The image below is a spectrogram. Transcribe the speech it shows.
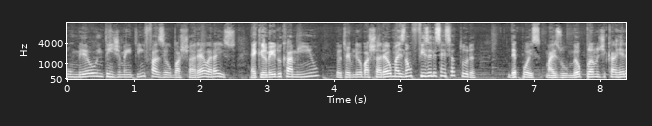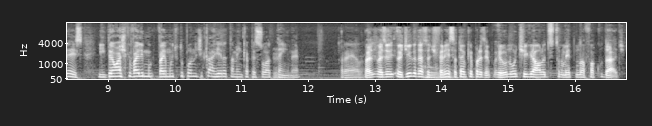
o meu entendimento em fazer o bacharel era isso. É que no meio do caminho eu terminei o bacharel, mas não fiz a licenciatura depois. Mas o meu plano de carreira é esse. Então, eu acho que vai, vai muito do plano de carreira também que a pessoa hum. tem, né? Pra ela. Mas, mas eu, eu, digo dessa diferença até porque, por exemplo, eu não tive aula de instrumento na faculdade.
